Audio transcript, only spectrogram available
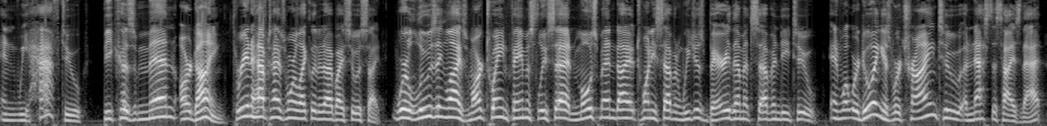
And we have to because men are dying. Three and a half times more likely to die by suicide. We're losing lives. Mark Twain famously said, Most men die at 27. We just bury them at 72. And what we're doing is we're trying to anesthetize that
